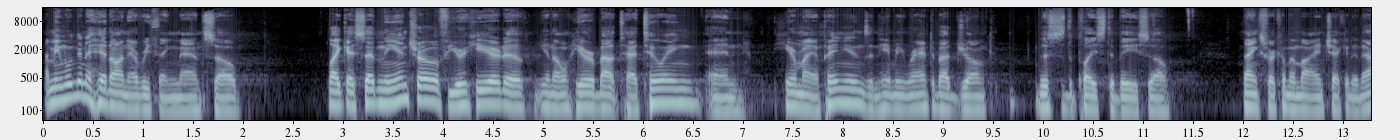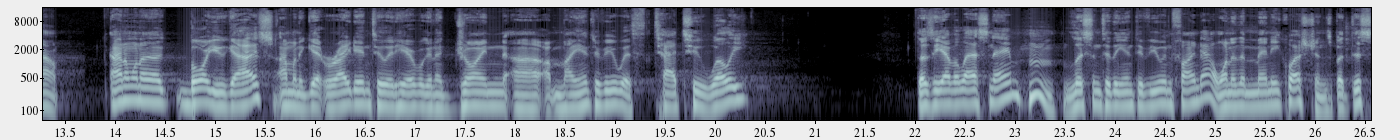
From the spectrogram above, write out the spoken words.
I mean we're gonna hit on everything, man. So like I said in the intro, if you're here to, you know, hear about tattooing and hear my opinions and hear me rant about junk, this is the place to be. So thanks for coming by and checking it out. I don't want to bore you guys. I'm going to get right into it here. We're going to join uh, my interview with Tattoo Willie. Does he have a last name? Hmm. Listen to the interview and find out. One of the many questions. But this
